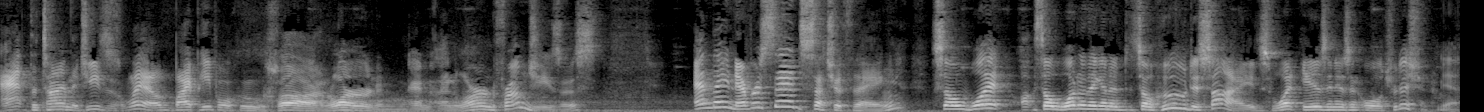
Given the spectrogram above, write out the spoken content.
at the time that Jesus lived by people who saw and learned and, and, and learned from Jesus. And they never said such a thing. So what so what are they gonna so who decides what is and isn't oral tradition? Yeah.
